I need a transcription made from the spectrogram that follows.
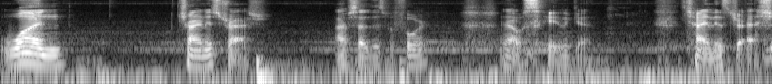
one china's trash i've said this before and i will say it again china's trash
